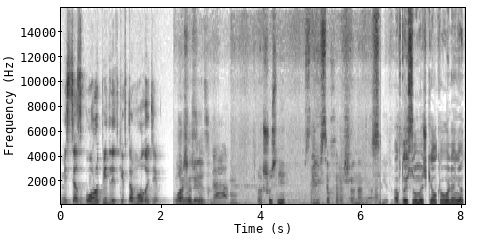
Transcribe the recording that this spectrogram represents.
місця збору підлітків та молоді. Ваша сумка? А що з ній? С ней все хорошо, надо. А в той сумочке алкоголя нет?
